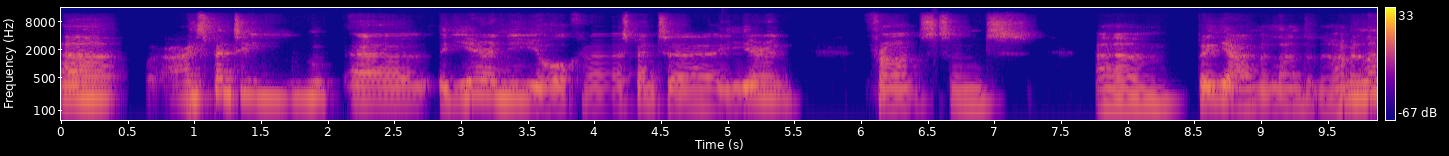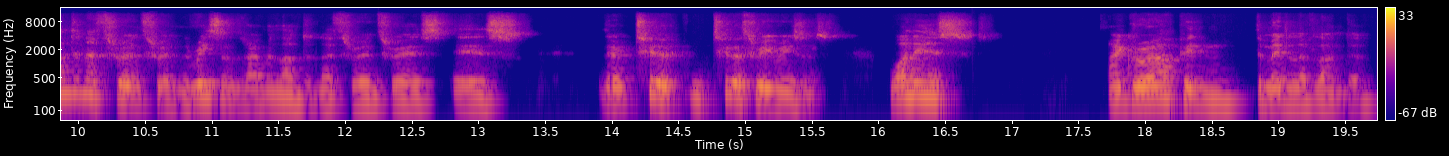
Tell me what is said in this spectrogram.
Uh, I spent a, uh, a year in New York and I spent a year in France and um, but yeah, I'm a Londoner. I'm a Londoner through and through. And the reason that I'm a Londoner through and through is, is there are two, two or three reasons. One is I grew up in the middle of London.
